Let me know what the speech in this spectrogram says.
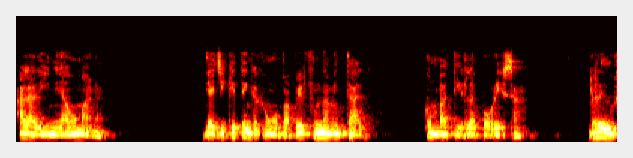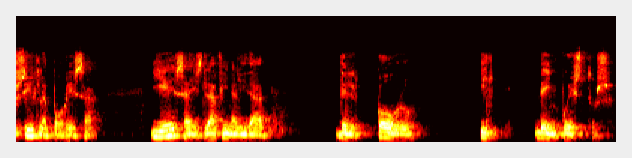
a la dignidad humana. De allí que tenga como papel fundamental combatir la pobreza, reducir la pobreza, y esa es la finalidad del cobro de impuestos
